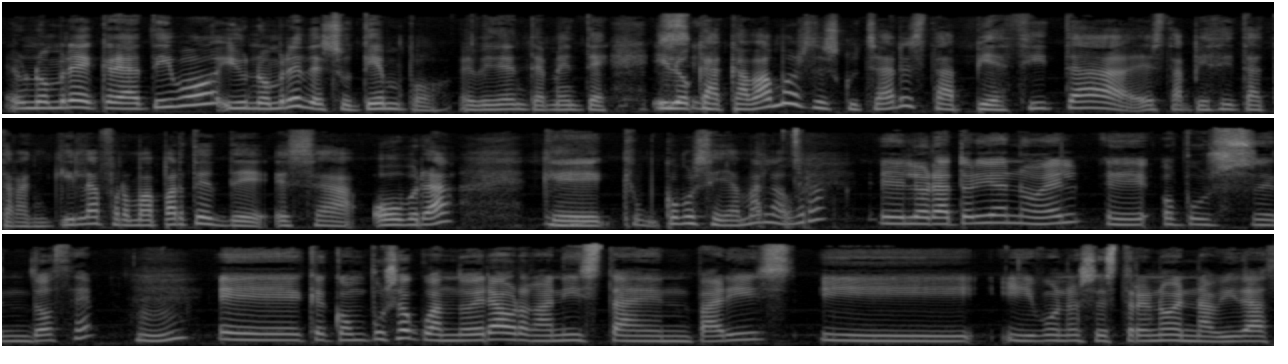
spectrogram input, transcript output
Un hombre creativo y un hombre de su tiempo, evidentemente. Y lo que acabamos de escuchar, esta piecita, esta piecita tranquila, forma parte de esa obra que, ¿cómo se llama la obra? El oratorio de Noel, eh, opus 12, Mm. eh, que compuso cuando era organista en París y, y, bueno, se estrenó en Navidad,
